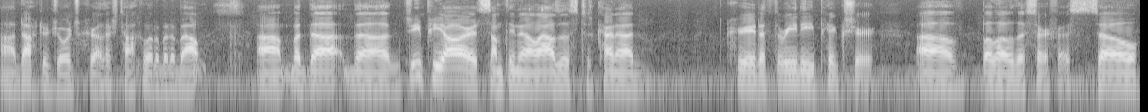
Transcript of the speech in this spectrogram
uh, Dr. George Crothers talk a little bit about. Uh, but the, the GPR is something that allows us to kind of create a 3D picture of below the surface. So,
